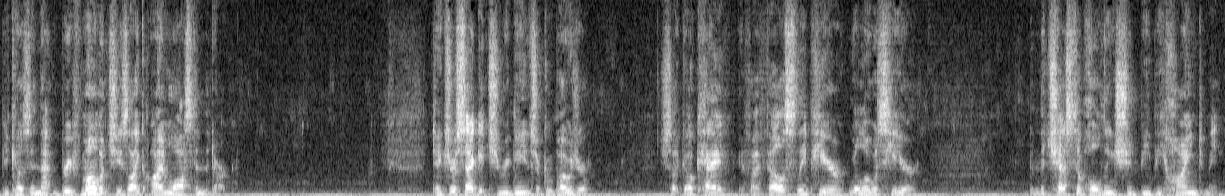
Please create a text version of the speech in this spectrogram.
because in that brief moment she's like, I'm lost in the dark. Takes her a second, she regains her composure. She's like, okay, if I fell asleep here, Willow is here, then the chest of holding should be behind me.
